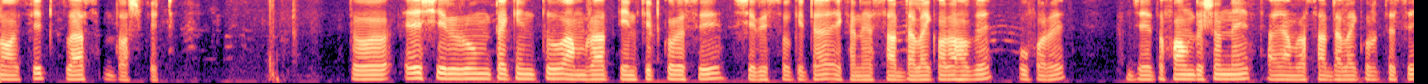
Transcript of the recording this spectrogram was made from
নয় ফিট প্লাস দশ ফিট তো এই সিঁড়ি রুমটা কিন্তু আমরা তিন ফিট করেছি, সিঁড়ির চকিটা, এখানে সার ঢালাই করা হবে উপরে। যেহেতু ফাউন্ডেশন নেই, তাই আমরা সার ঢালাই করতেছি।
